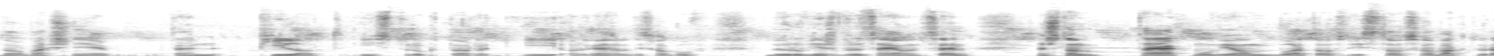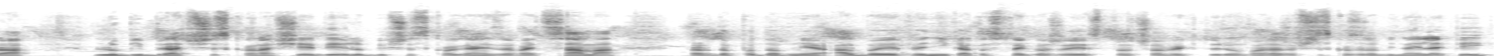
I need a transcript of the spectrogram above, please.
to właśnie ten pilot, instruktor i organizator tych skoków był również wyrzucającym. Zresztą, tak jak mówią, była to, jest to osoba, która lubi brać wszystko na siebie, lubi wszystko organizować sama. Prawdopodobnie albo wynika to z tego, że jest to człowiek, który uważa, że wszystko zrobi najlepiej,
